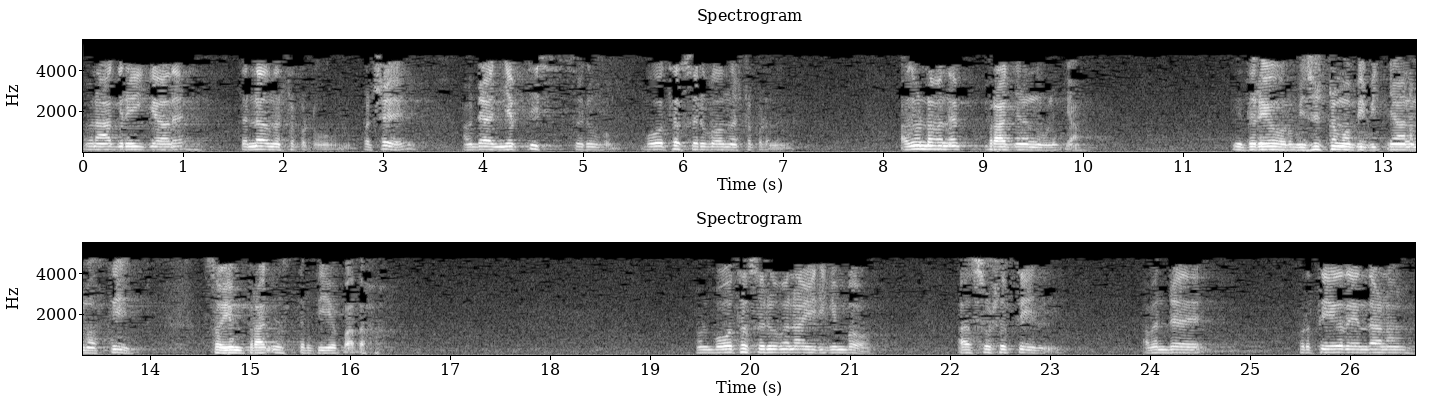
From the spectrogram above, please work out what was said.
അവൻ ആഗ്രഹിക്കാതെ തന്നെ അത് നഷ്ടപ്പെട്ടു പോകുന്നു. പക്ഷേ അവന്റെ അജ്ഞപ്തി സ്വരൂപം ബോധസ്വരൂപം നഷ്ടപ്പെടുന്നുണ്ട്. അതുകൊണ്ട് അവനെ പ്രാജ്ഞനെന്ന് വിളിക്കാം. ഇതരയോർ വിശിഷ്ടമപി വിജ്ഞാനമസ്തി സ്വയം പ്രാജ്ഞസ്തൃതീയ പദ. അവൻ ബോധസ്വരൂപനായിരിക്കുമ്പോൾ ആ സുഷുപ്തിയിൽ അവന്റെ പ്രത്യേകത എന്താണ്?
